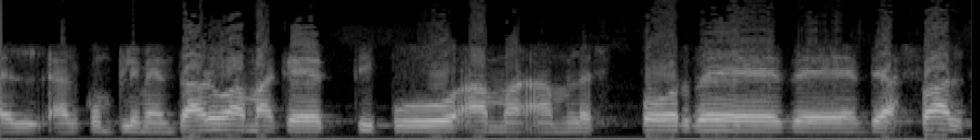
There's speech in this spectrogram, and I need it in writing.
el, el complementar-ho amb aquest tipus, amb, amb l'esport d'asfalt,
